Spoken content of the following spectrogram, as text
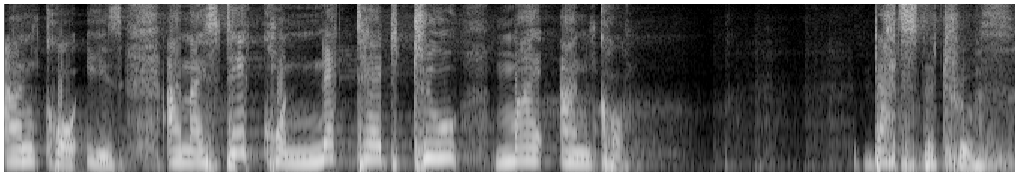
anchor is. And I stay connected to my anchor. That's the truth.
